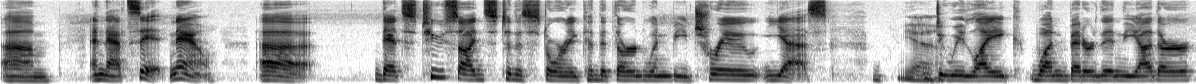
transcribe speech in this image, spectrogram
um, and that's it. Now, uh, that's two sides to the story. Could the third one be true? Yes. Yeah. Do we like one better than the other?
